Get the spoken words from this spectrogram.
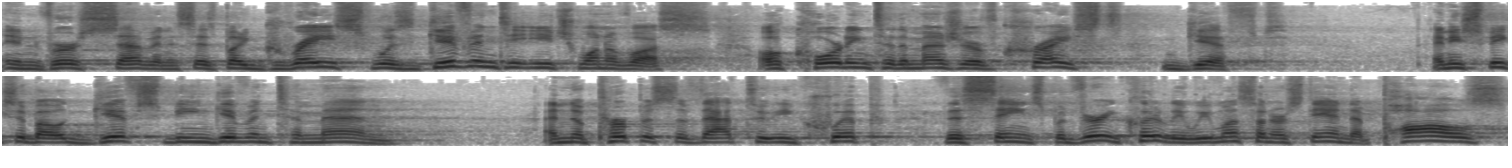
in verse 7. It says, But grace was given to each one of us according to the measure of Christ's gift. And he speaks about gifts being given to men and the purpose of that to equip the saints. But very clearly, we must understand that Paul's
